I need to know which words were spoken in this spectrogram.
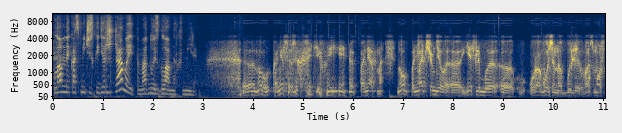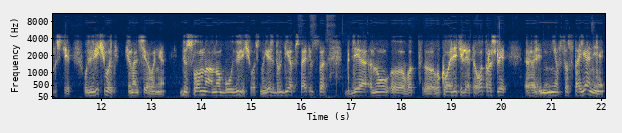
главной космической державой, там, одной из главных в мире? Э, ну, конечно же, хотим, понятно. Но понимаете, в чем дело? Э, если бы э, у Рогозина были возможности увеличивать финансирование, безусловно, оно бы увеличилось. Но есть другие обстоятельства, где ну, вот, руководители этой отрасли не в состоянии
